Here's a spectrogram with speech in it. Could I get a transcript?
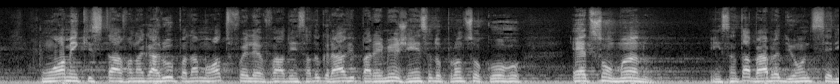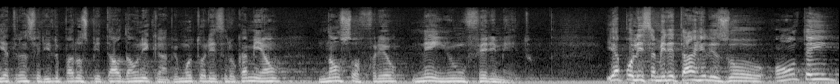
Um homem que estava na garupa da moto foi levado em estado grave para a emergência do pronto-socorro Edson Mano, em Santa Bárbara, de onde seria transferido para o hospital da Unicamp. O motorista do caminhão não sofreu nenhum ferimento. E a Polícia Militar realizou ontem,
